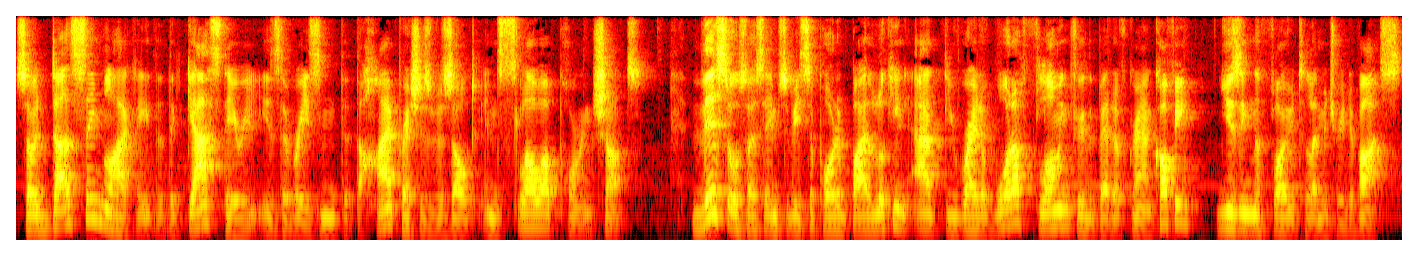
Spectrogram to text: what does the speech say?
So it does seem likely that the gas theory is the reason that the high pressures result in slower pouring shots. This also seems to be supported by looking at the rate of water flowing through the bed of ground coffee using the flow telemetry device.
